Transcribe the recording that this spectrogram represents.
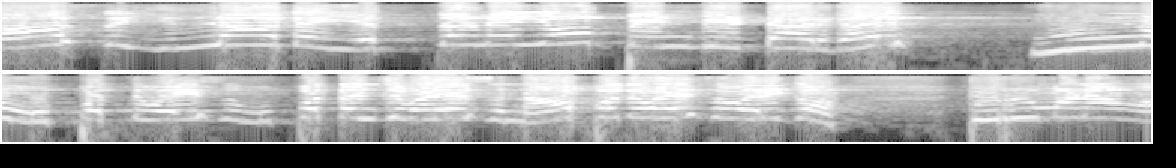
காசு இல்லாத எத்தனையோ பெண் வீட்டார்கள் இன்னும் முப்பத்து வயசு முப்பத்தஞ்சு வயசு நாற்பது வயசு வரைக்கும் திருமணம்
